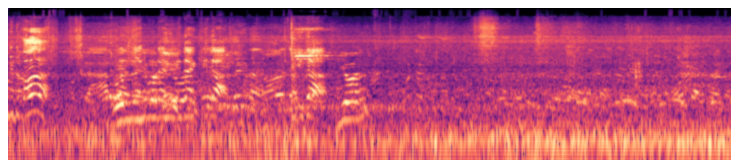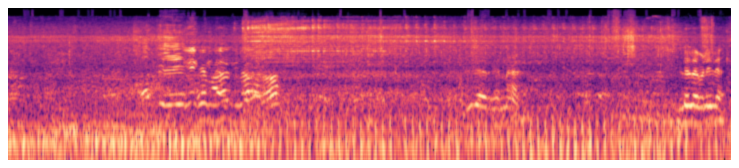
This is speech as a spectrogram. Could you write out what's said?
பேசுற கூட காட்டுறது அனைவருக்கும் கோலாவில் நன்றி வணக்கம்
